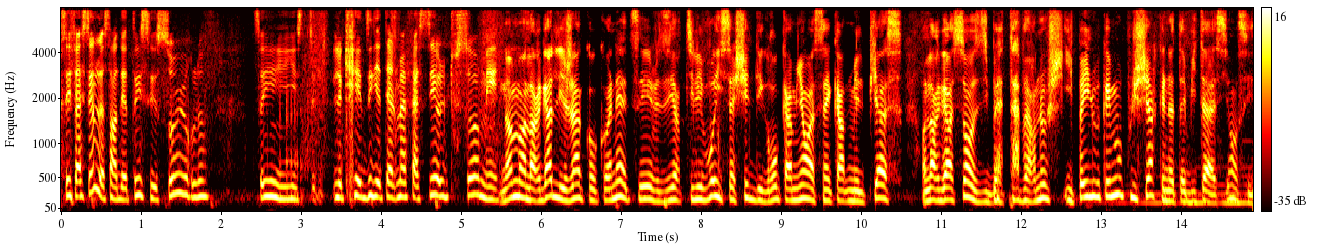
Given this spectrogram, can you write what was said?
C'est facile de s'endetter, c'est sûr, là. Le crédit est tellement facile, tout ça, mais Non, mais on regarde les gens qu'on connaît, tu sais. Je veux dire, tu les vois, ils s'achètent des gros camions à 50 000 On en regarde ça, on se dit, ben tabarnouche, ils payent le camion plus cher que notre habitation. C'est-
